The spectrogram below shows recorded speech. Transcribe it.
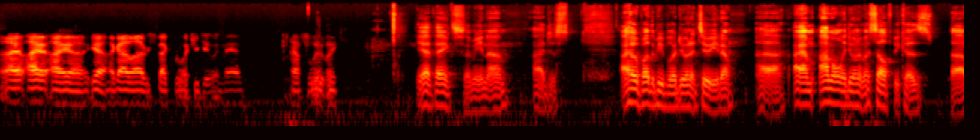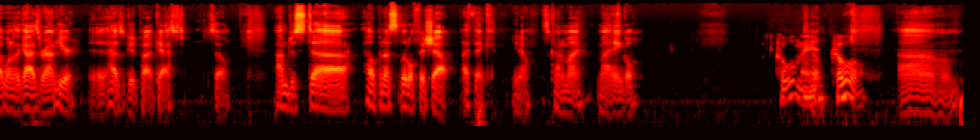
I I I uh, yeah, I got a lot of respect for what you're doing, man. Absolutely. Yeah, thanks. I mean, um, I just I hope other people are doing it too. You know, uh, I am I'm only doing it myself because uh, one of the guys around here uh, has a good podcast. So I'm just uh, helping us little fish out. I think you know it's kind of my my angle. Cool, man. Cool. Um,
